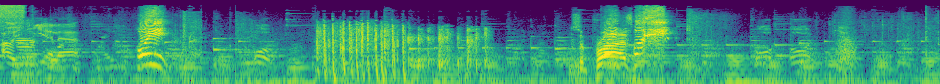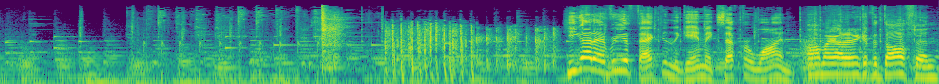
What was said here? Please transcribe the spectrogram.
เอาไอ้เหี้ยแล้ว เฮ้ย โอ้ Surprise! He got every effect in the game except for one. Oh my god, I didn't get the dolphin.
